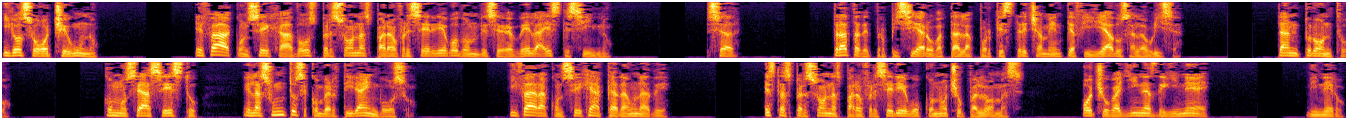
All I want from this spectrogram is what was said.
Iroso 8.1. Efa aconseja a dos personas para ofrecer Evo donde se revela este signo. Sa. Trata de propiciar o batala porque estrechamente afiliados a la orisa. Tan pronto. Como se hace esto, el asunto se convertirá en gozo. Ifar aconseja a cada una de estas personas para ofrecer Evo con ocho palomas, ocho gallinas de Guinea, dinero.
